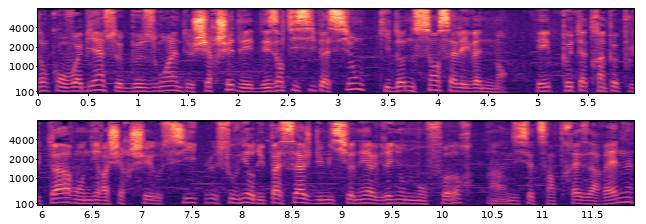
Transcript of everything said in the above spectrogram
Donc on voit bien ce besoin de chercher des, des anticipations qui donnent sens à l'événement. Et peut-être un peu plus tard, on ira chercher aussi le souvenir du passage du missionnaire Grignon de Montfort hein, en 1713 à Rennes,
